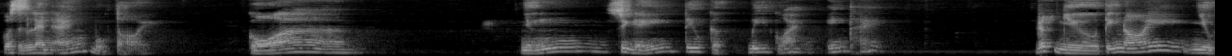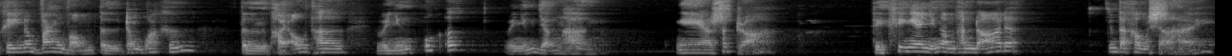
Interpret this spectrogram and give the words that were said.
của sự lên án buộc tội của những suy nghĩ tiêu cực, bi quan, yến thế. Rất nhiều tiếng nói, nhiều khi nó vang vọng từ trong quá khứ, từ thời ấu thơ, về những uất ức, về những giận hờn. Nghe rất rõ. Thì khi nghe những âm thanh đó đó, chúng ta không sợ hãi,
